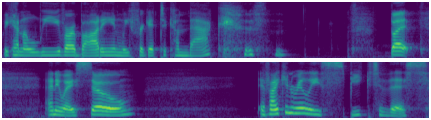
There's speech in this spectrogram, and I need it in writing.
we kind of leave our body and we forget to come back. but anyway, so if I can really speak to this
